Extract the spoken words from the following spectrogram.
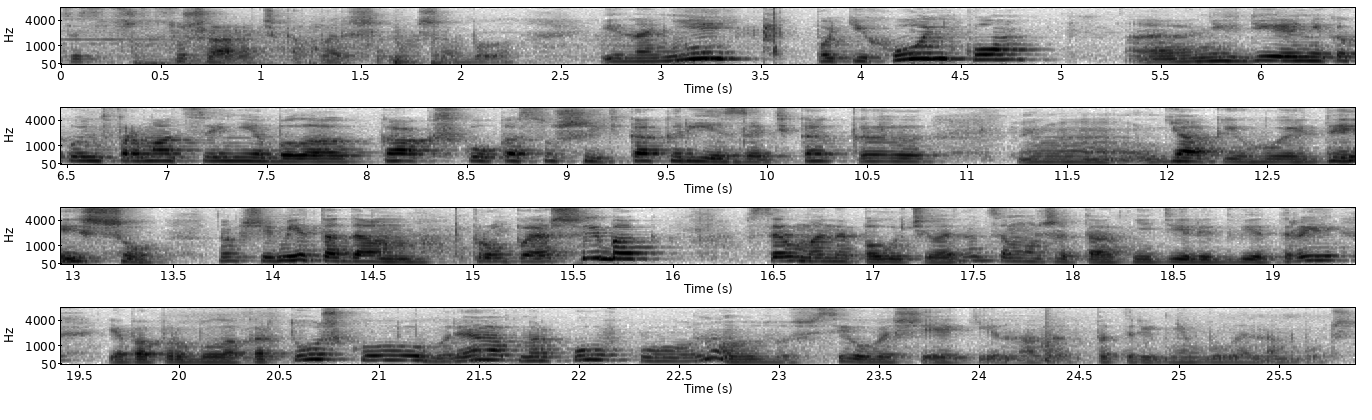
Це су- сушарочка перша наша була. І на ній потихоньку, э, нигде никакой информации не было, как, сколько сушить, как резать, как, э, м, як його, і де і що. В общем, методом проб і ошибок все в мене вийшло. Ну, це може так, неділі дві-три. Я попробувала картошку, буряк, морковку, ну, всі овочі, які надо, потрібні були нам більше.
